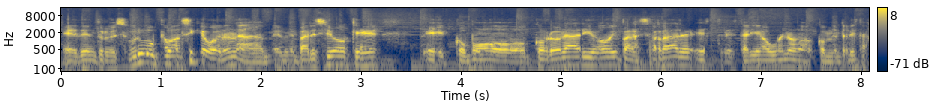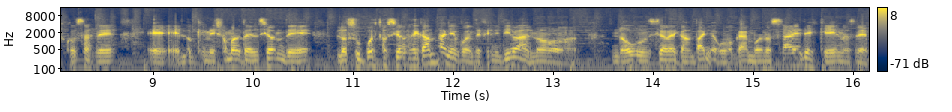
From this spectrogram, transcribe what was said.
dentro de su grupo, así que bueno, nada, me pareció que eh, como corolario hoy para cerrar, este, estaría bueno comentar estas cosas de eh, lo que me llamó la atención de los supuestos cierres de campaña, pues en definitiva no, no hubo un cierre de campaña como acá en Buenos Aires, que no sé,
